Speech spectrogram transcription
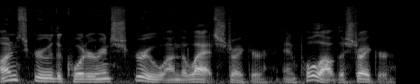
Unscrew the quarter inch screw on the latch striker and pull out the striker.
